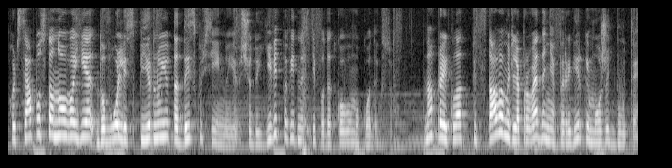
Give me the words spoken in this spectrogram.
Хоч ця постанова є доволі спірною та дискусійною щодо її відповідності податковому кодексу. Наприклад, підставами для проведення перевірки можуть бути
